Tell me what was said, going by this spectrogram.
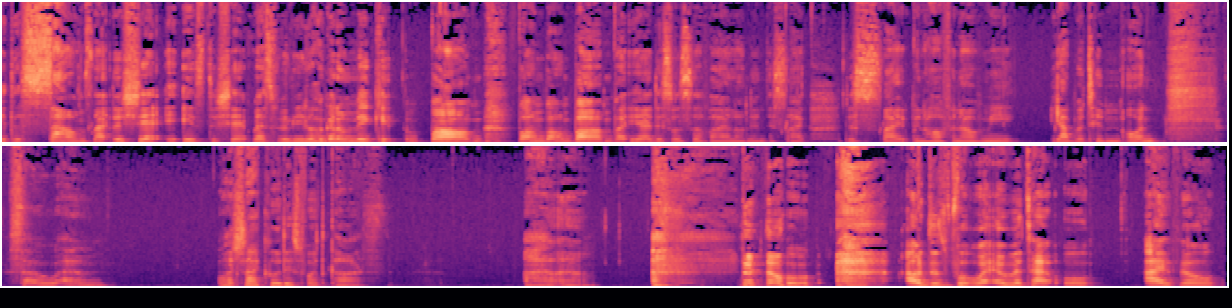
It just sounds like the shit. It is the shit. Best believe I'm gonna make it the bomb. Bomb, bomb, bomb. But yeah, this was Sophia London. It's like, this like been half an hour of me yabberting on. So, um, what should I call this podcast? I don't know. Don't know. I'll just put whatever title I feel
